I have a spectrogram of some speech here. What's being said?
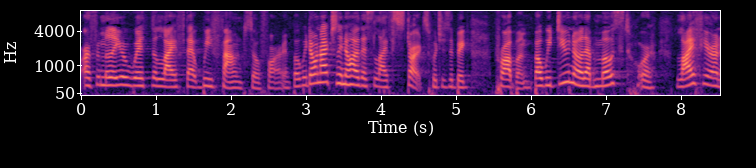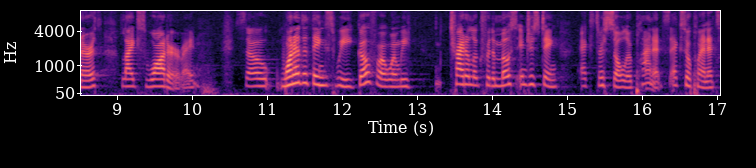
are familiar with the life that we've found so far, but we don't actually know how this life starts, which is a big problem. But we do know that most, or life here on Earth, likes water, right? So one of the things we go for when we try to look for the most interesting extrasolar planets, exoplanets,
